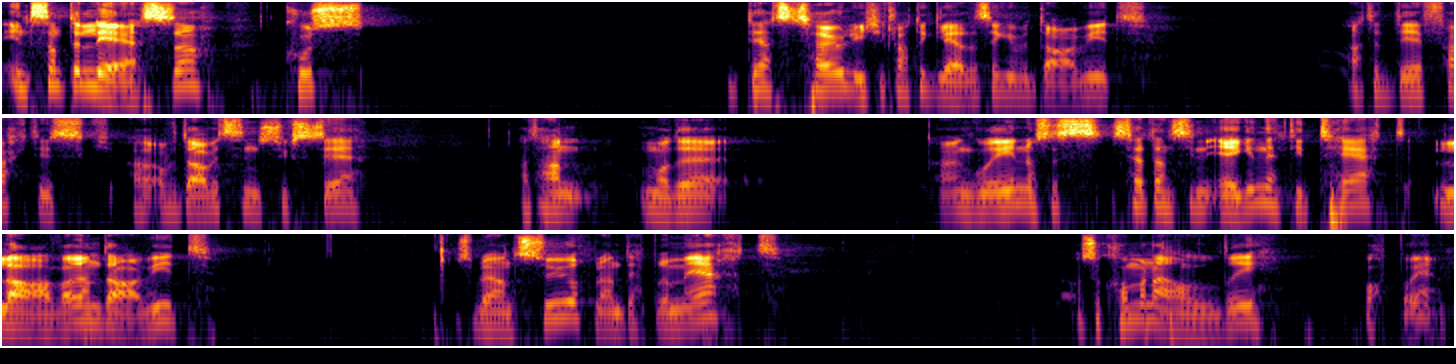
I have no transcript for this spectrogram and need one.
Interessant å lese hvordan det at Saul ikke klarte å glede seg over David, at det faktisk, av Davids suksess At han, måtte, han går inn og så setter han sin egen identitet lavere enn David. Så blir han sur, blir han deprimert, og så kommer han aldri oppå igjen.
